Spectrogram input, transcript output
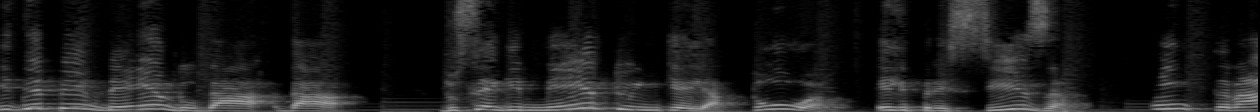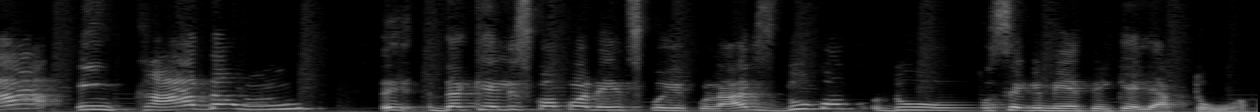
E dependendo da, da, do segmento em que ele atua, ele precisa entrar em cada um daqueles componentes curriculares do, do segmento em que ele atua.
